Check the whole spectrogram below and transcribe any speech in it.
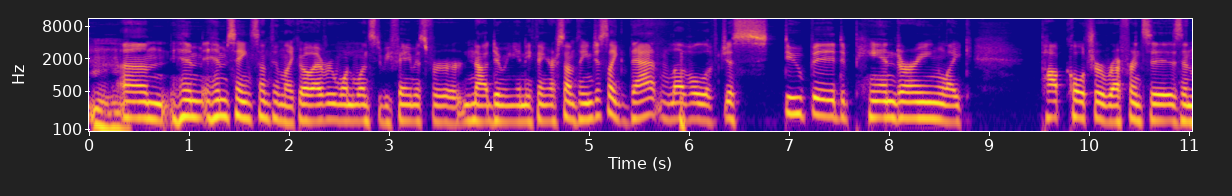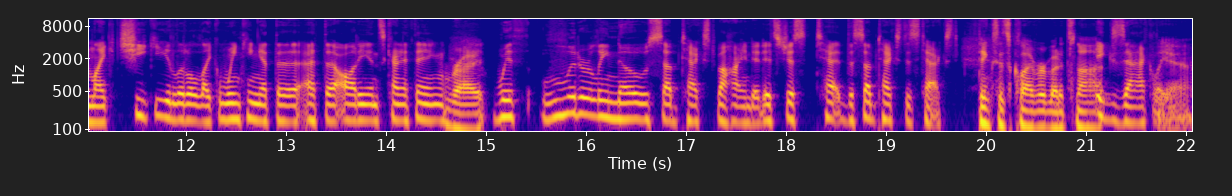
Mhm. Um him him saying something like oh everyone wants to be famous for not doing anything or something just like that level of just stupid pandering like pop culture references and like cheeky little like winking at the at the audience kind of thing right. with literally no subtext behind it. It's just te- the subtext is text. Thinks it's clever, but it's not. Exactly. Yeah.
